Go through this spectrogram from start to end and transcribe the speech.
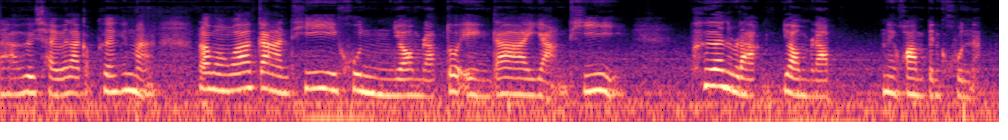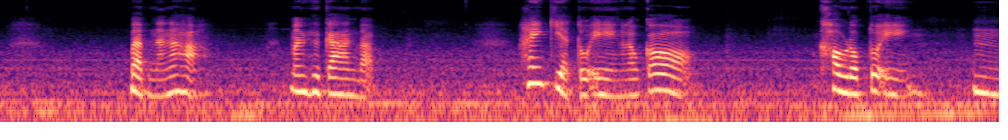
นะคะคือใช้เวลากับเพื่อนขึ้นมา เรามองว่าการที่คุณยอมรับตัวเองได้อย่างที่เพื่อนรักยอมรับในความเป็นคุณอะแบบนั้นนะคะมันคือการแบบให้เกียรติตัวเองแล้วก็เคารพตัวเอง อืม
